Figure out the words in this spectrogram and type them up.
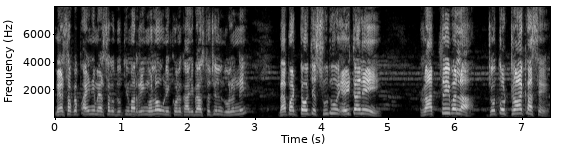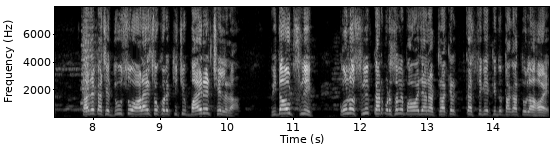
মেয়র সাহেবকে পাইনি মেয়র সাহেবকে দু তিনবার রিং হলো, উনি কোনো কাজে ব্যস্ত ছিলেন, বলেননি। ব্যাপারটা হচ্ছে শুধু এইটা নেই, রাত্রিবেলা যত ট্রাক আসে, তাদের কাছে দুশো, আড়াইশো করে কিছু বাইরের ছেলেরা উইদাউট স্লিপ কোনো স্লিপ কর্পোরেশনে পাওয়া যায় না ট্রাকের কাছ থেকে কিন্তু টাকা তোলা হয়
